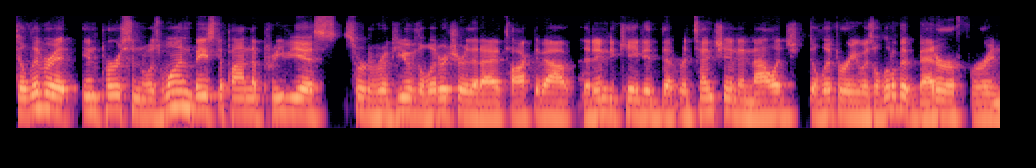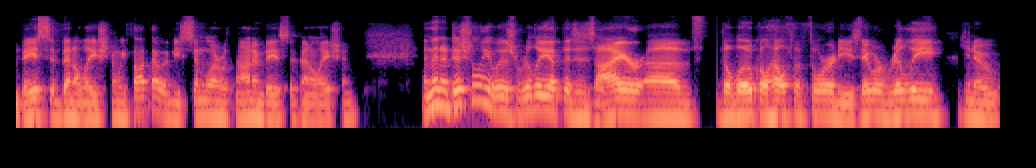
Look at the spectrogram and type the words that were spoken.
deliver it in person was one based upon the previous sort of review of the literature that I had talked about that indicated that retention and knowledge delivery was a little bit better for invasive ventilation. We thought that would be similar with non invasive ventilation. And then additionally, it was really at the desire of the local health authorities. They were really, you know,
